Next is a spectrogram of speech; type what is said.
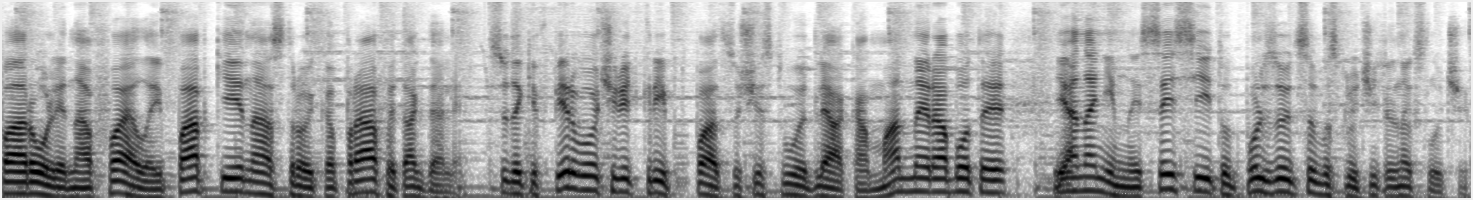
пароли на файлы и папки, настройка прав и так далее. Все-таки в первую очередь CryptPad существует для командной работы и анонимной сессии тут пользуются в исключительных случаях.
